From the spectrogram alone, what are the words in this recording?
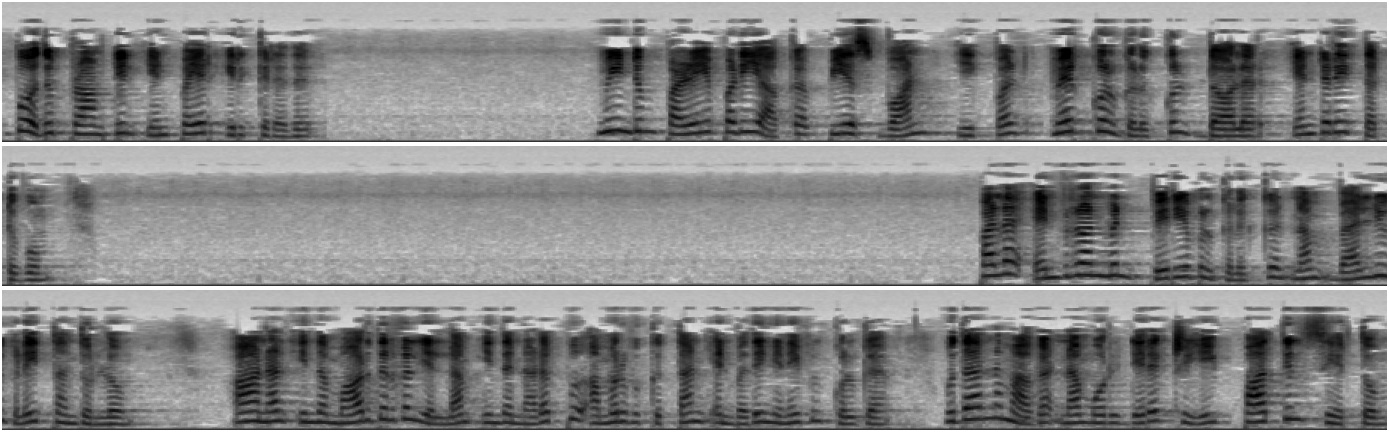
இப்போது ப்ராம்ப்டில் என் பெயர் இருக்கிறது. மீண்டும் பழையபடியாக்க ps1 ஈக்வல் மேற்கோள்களுக்குள் டாலர் என்டரை தட்டுவோம். பல என்விரான்மெண்ட் வேரியபிள்களுக்கு நாம் வேல்யூகளை தந்துள்ளோம். ஆனால் இந்த மாறுதல்கள் எல்லாம் இந்த நடப்பு அமர்வுக்குத்தான் என்பதை நினைவில் கொள்க. உதாரணமாக நாம் ஒரு டிரக்டரியை பாத்தில் சேர்த்தோம்.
